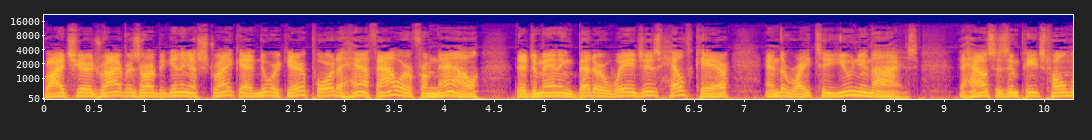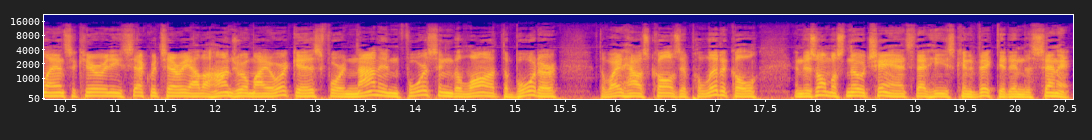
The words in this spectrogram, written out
Rideshare drivers are beginning a strike at Newark Airport a half hour from now. They're demanding better wages, health care, and the right to unionize. The House has impeached Homeland Security Secretary Alejandro Mayorkas for not enforcing the law at the border. The White House calls it political, and there's almost no chance that he's convicted in the Senate.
